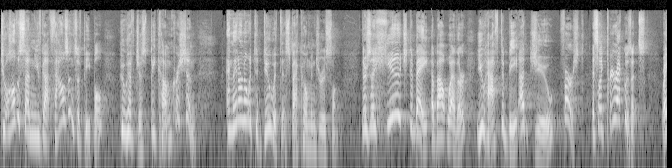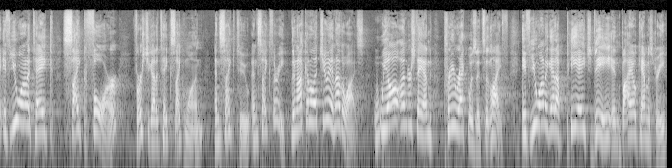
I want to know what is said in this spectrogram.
to all of a sudden you've got thousands of people who have just become Christian. And they don't know what to do with this back home in Jerusalem. There's a huge debate about whether you have to be a Jew first. It's like prerequisites, right? If you want to take Psych 4, first you got to take Psych 1 and Psych 2 and Psych 3. They're not going to let you in otherwise. We all understand prerequisites in life. If you want to get a PhD in biochemistry,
